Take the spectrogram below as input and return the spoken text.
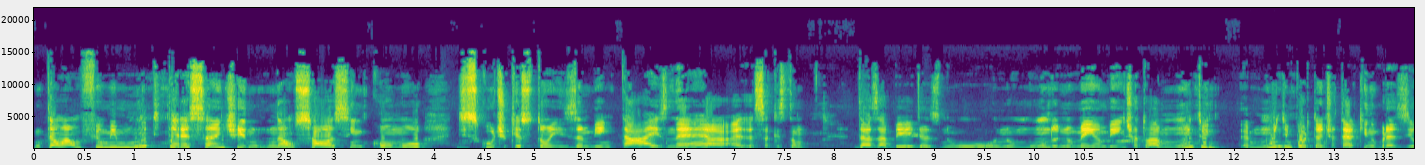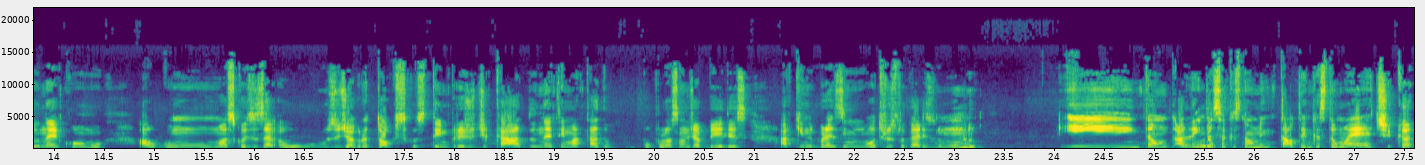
Então é um filme muito interessante, não só assim como discute questões ambientais, né, essa questão das abelhas no, no mundo, no meio ambiente atual, é muito, é muito importante, até aqui no Brasil, né, como algumas coisas, o uso de agrotóxicos tem prejudicado, né, tem matado população de abelhas aqui no Brasil e em outros lugares do mundo. E então, além dessa questão ambiental, tem questão ética,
